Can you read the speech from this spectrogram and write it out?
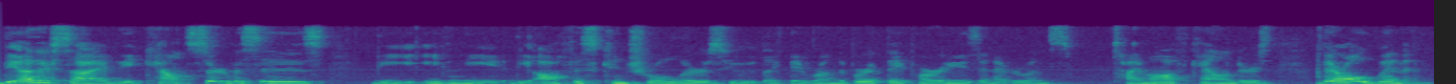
The other side, the account services, the even the the office controllers who like they run the birthday parties and everyone's time off calendars, they're all women,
